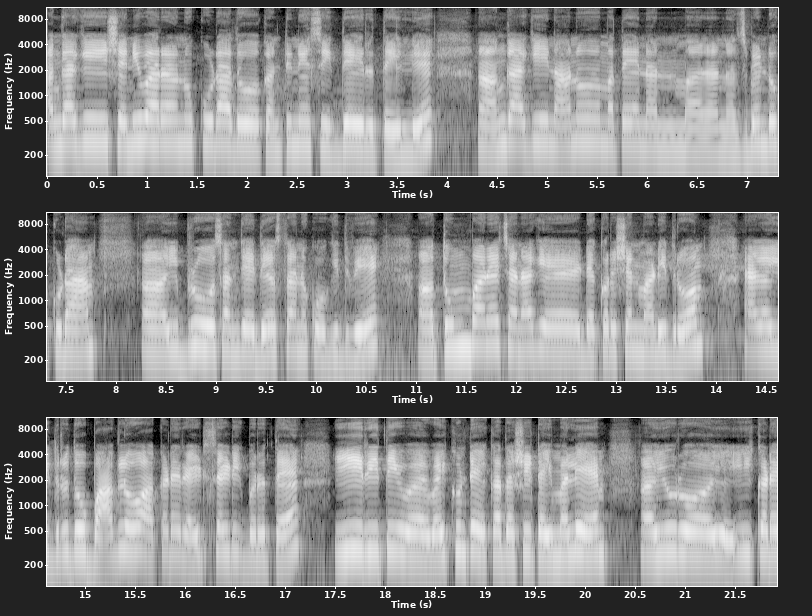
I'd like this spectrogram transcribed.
ಹಂಗಾಗಿ ಶನಿವಾರವೂ ಕೂಡ ಅದು ಕಂಟಿನ್ಯೂಸ್ ಇದ್ದೇ ಇರುತ್ತೆ ಇಲ್ಲಿ. ಹಂಗಾಗಿ ನಾನು ಮತ್ತು ನನ್ನ ಮ ನನ್ನ ಹಸ್ಬೆಂಡು ಕೂಡ ಇಬ್ಬರು ಸಂಜೆ ದೇವಸ್ಥಾನಕ್ಕೆ ಹೋಗಿದ್ವಿ. ತುಂಬಾ ಚೆನ್ನಾಗಿ ಡೆಕೋರೇಷನ್ ಮಾಡಿದರು. ಇದ್ರದ್ದು ಬಾಗಿಲು ಆ ಕಡೆ ರೈಟ್ ಸೈಡಿಗೆ ಬರುತ್ತೆ. ಈ ರೀತಿ ವೈಕುಂಠ ಏಕಾದಶಿ ಟೈಮಲ್ಲಿ ಇವರು ಈ ಕಡೆ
